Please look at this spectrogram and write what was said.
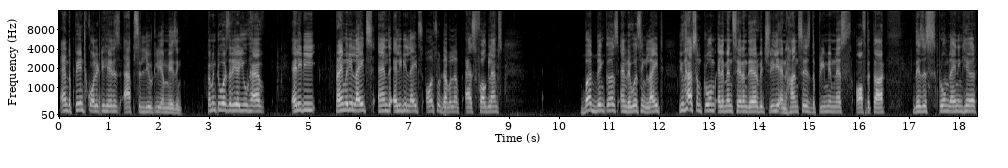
and the paint quality here is absolutely amazing. Coming towards the rear you have LED primary lights and the LED lights also develop as fog lamps, bulb blinkers and reversing light. You have some chrome elements here and there which really enhances the premiumness of the car. There's this chrome lining here,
